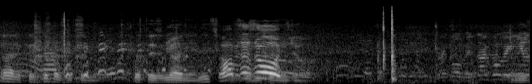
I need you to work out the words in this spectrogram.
No jakaś dupa po, tym, po tej zmianie. Nic Dobrze nie rzuć! Nie, nie, nie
